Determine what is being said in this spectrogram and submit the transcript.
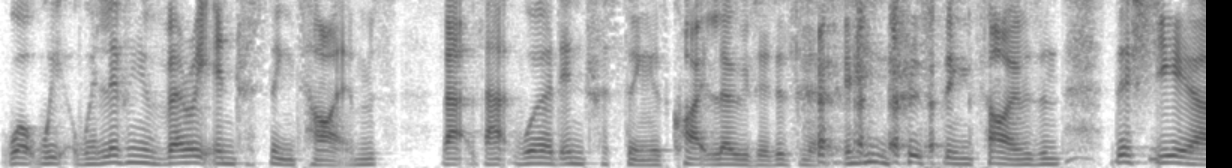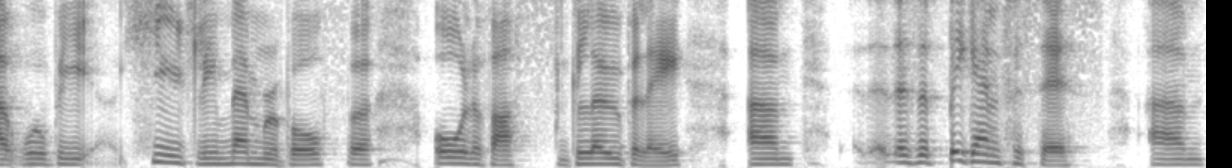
Well, we, we're living in very interesting times. That, that word interesting is quite loaded, isn't it? interesting times. And this year will be hugely memorable for all of us globally um, there's a big emphasis, um,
